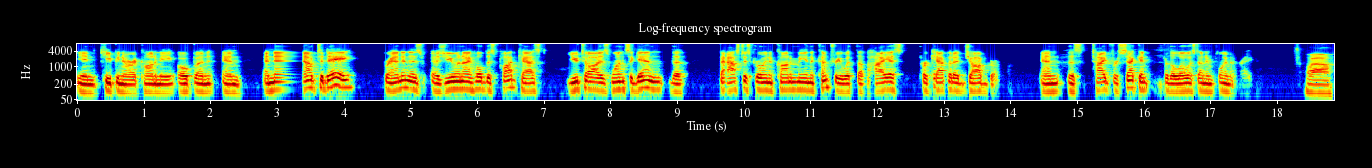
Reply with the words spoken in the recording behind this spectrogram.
in keeping our economy open and and now today Brandon as as you and I hold this podcast Utah is once again the fastest growing economy in the country with the highest per capita job growth and this tied for second for the lowest unemployment rate wow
